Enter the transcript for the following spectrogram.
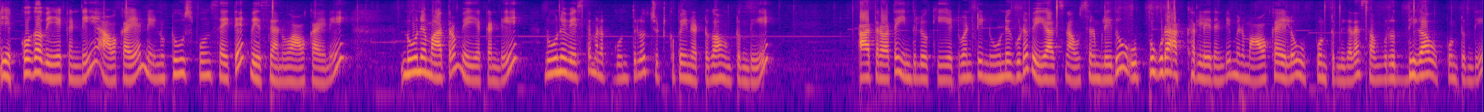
ఎక్కువగా వేయకండి. ఆవకాయ నేను టూ స్పూన్స్ అయితే వేసాను ఆవకాయని. నూనె మాత్రం వేయకండి. నూనె వేస్తే మనకు గొంతులో చుట్టుకుపోయినట్టుగా ఉంటుంది. ఆ తర్వాత ఇందులోకి ఎటువంటి నూనె కూడా వేయాల్సిన అవసరం లేదు. ఉప్పు కూడా అక్కర్లేదండి. మనం ఆవకాయలో ఉప్పు ఉంటుంది కదా సమృద్ధిగా ఉప్పు ఉంటుంది.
